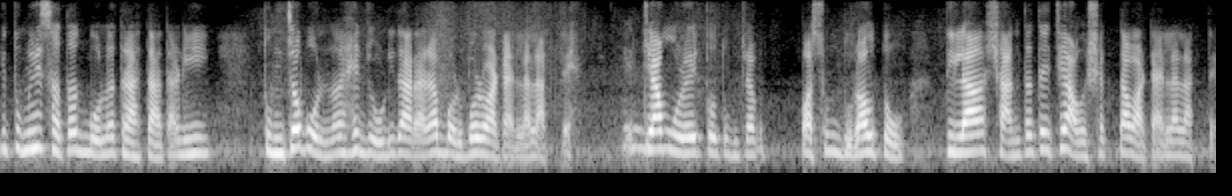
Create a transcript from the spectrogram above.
की तुम्ही सतत बोलत राहतात आणि तुमचं बोलणं हे जोडीदाराला बडबड वाटायला लागते. ज्यामुळे तो तुमच्यापासून दुरावतो तिला शांततेची आवश्यकता वाटायला लागते.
